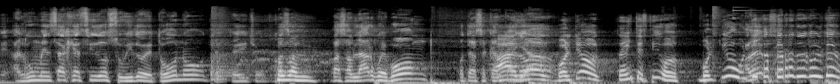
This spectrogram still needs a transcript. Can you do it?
Eh, ¿Algún mensaje ha sido subido de tono? ¿Te, te he dicho? ¿Vas a, vas a hablar, huevón? ¿O te vas a sacar Ah, callado? no, volteó, hay testigos. Volteó, volteó, ver, hace rato volteó.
